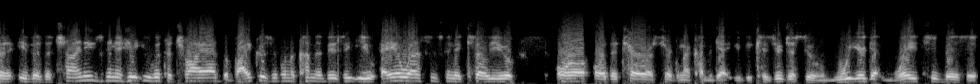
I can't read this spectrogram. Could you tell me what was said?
that either the Chinese are going to hit you with a triad, the bikers are going to come and visit you, AOS is going to kill you, or or the terrorists are going to come and get you because you're just doing you're getting way too busy.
